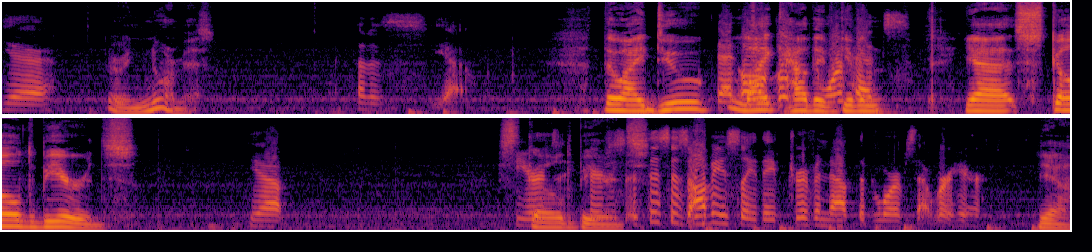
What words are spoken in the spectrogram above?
Yeah. They're enormous. That is. Yeah. Though I do That- oh, like look, how they've given heads. yeah, skulled beards. Yeah. Skulled There's- beards. This is obviously they've driven out the dwarves that were here. Yeah.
